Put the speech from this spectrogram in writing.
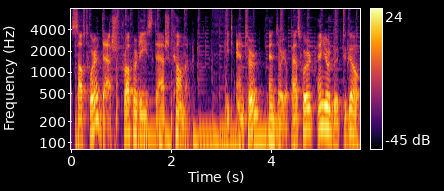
software-properties-common. Hit enter, enter your password and you're good to go.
